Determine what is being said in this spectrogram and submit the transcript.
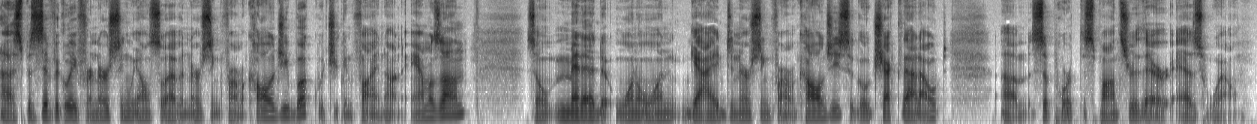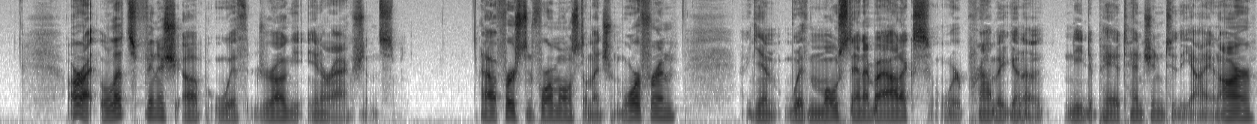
Uh, specifically for nursing, we also have a nursing pharmacology book, which you can find on Amazon. So, MedEd 101 Guide to Nursing Pharmacology. So, go check that out. Um, support the sponsor there as well. All right, let's finish up with drug interactions. Uh, first and foremost, I'll mention warfarin. Again, with most antibiotics, we're probably going to need to pay attention to the INR.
